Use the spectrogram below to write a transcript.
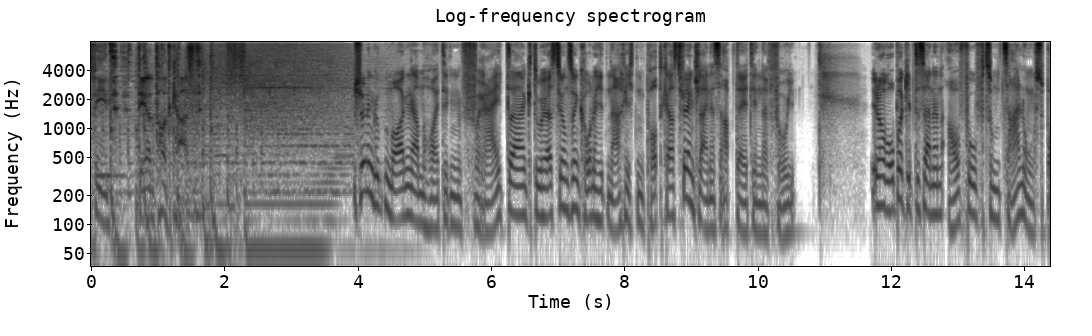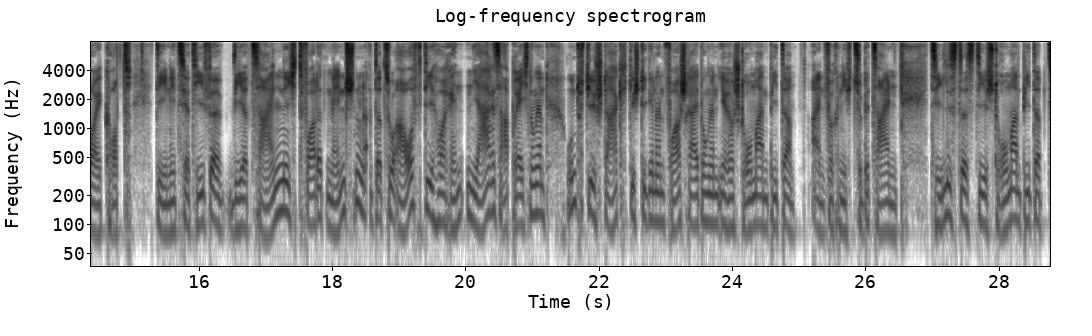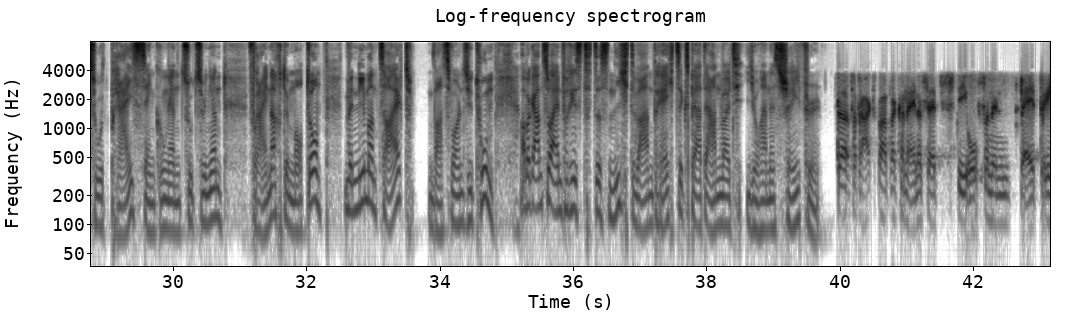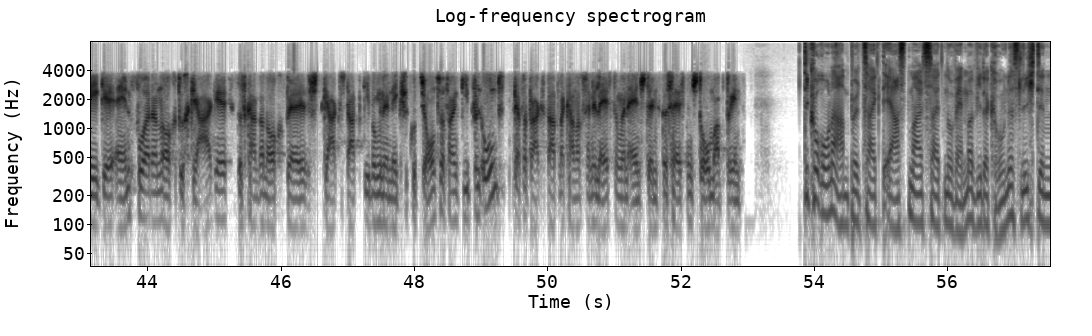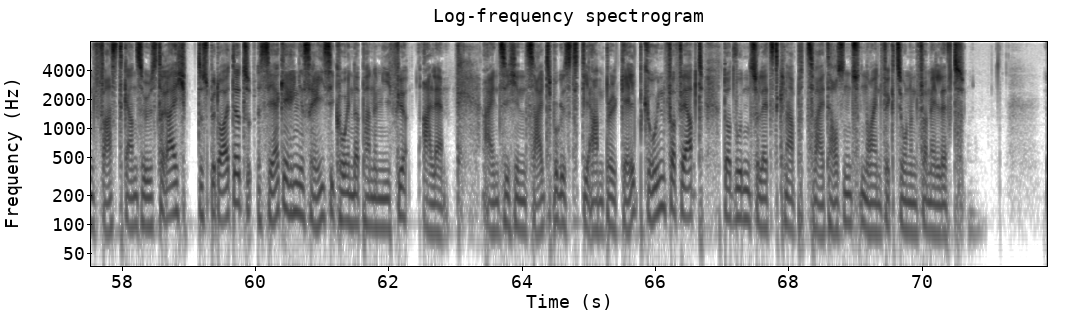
Newsfeed, der Podcast. Schönen guten Morgen am heutigen Freitag. Du hörst hier unseren Kronehit Nachrichten Podcast für ein kleines Update in der Früh. In Europa gibt es einen Aufruf zum Zahlungsboykott. Die Initiative Wir zahlen nicht fordert Menschen dazu auf, die horrenden Jahresabrechnungen und die stark gestiegenen Vorschreibungen ihrer Stromanbieter einfach nicht zu bezahlen. Ziel ist es, die Stromanbieter zu Preissenkungen zu zwingen, frei nach dem Motto, wenn niemand zahlt, was wollen Sie tun? Aber ganz so einfach ist das nicht, warnt Rechtsexperte Anwalt Johannes Schriefel. Der Vertragspartner kann einerseits die offenen Beiträge einfordern, auch durch Klage. Das kann dann auch bei Klagstattgebungen in Exekutionsverfahren gipfeln. Und der Vertragspartner kann auch seine Leistungen einstellen, das heißt den Strom abdrehen. Die Corona-Ampel zeigt erstmals seit November wieder grünes Licht in fast ganz Österreich. Das bedeutet sehr geringes Risiko in der Pandemie für alle. Einzig in Salzburg ist die Ampel gelb-grün verfärbt. Dort wurden zuletzt knapp 2000 Neuinfektionen vermeldet.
